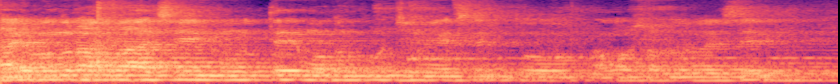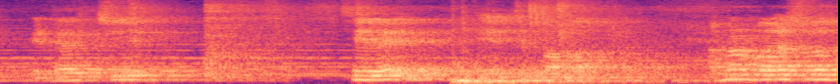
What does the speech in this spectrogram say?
হাই বন্ধুরা আমরা আছি এই মুহূর্তে মদনপুর জিমে এসে তো আমার সঙ্গে রয়েছে এটা হচ্ছে ছেলে এ হচ্ছে বাবা। আপনার বয়স কত?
